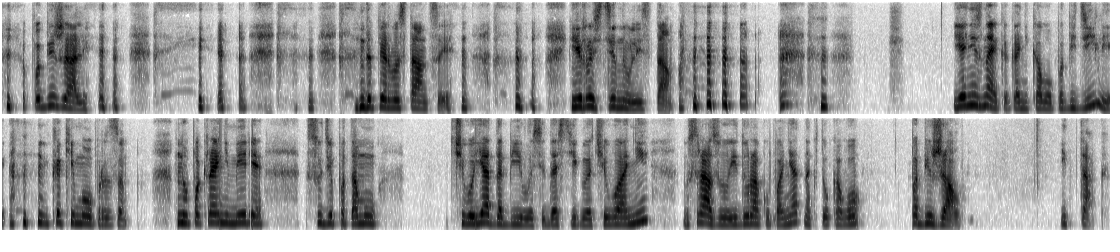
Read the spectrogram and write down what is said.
побежали до первой станции и растянулись там. Я не знаю, как они кого победили, каким образом, но, по крайней мере, судя по тому, чего я добилась и достигла, чего они, ну, сразу и дураку понятно, кто кого побежал. Итак.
